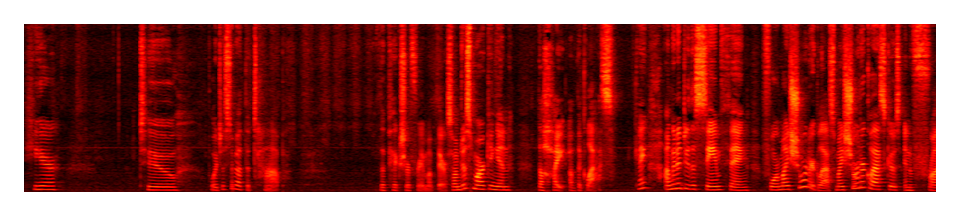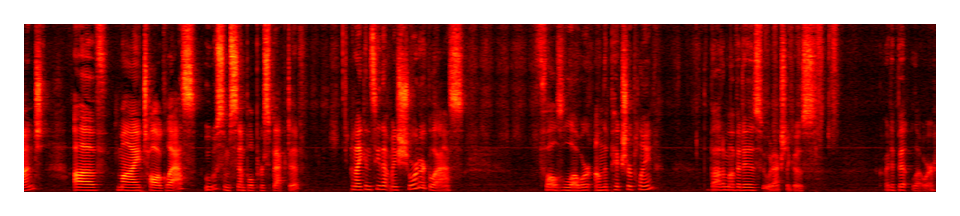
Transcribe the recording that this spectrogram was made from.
here to, boy, just about the top the picture frame up there. So I'm just marking in the height of the glass. Okay, I'm gonna do the same thing for my shorter glass. My shorter glass goes in front of my tall glass. Ooh, some simple perspective. And I can see that my shorter glass falls lower on the picture plane. The bottom of it is, ooh, it actually goes quite a bit lower.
